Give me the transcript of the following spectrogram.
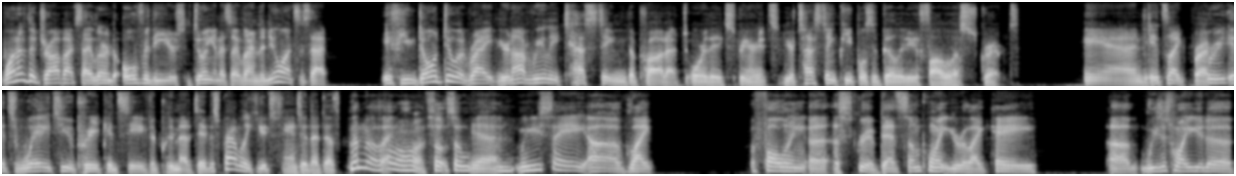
one of the drawbacks I learned over the years of doing it as I learned the nuance is that if you don't do it right, you're not really testing the product or the experience. You're testing people's ability to follow a script. And it's like, right. pre, it's way too preconceived and premeditated. It's probably a huge tangent that does. No, no, but, hold on, hold on. So, so yeah. when you say, uh, like, following a, a, script. At some point, you're like, "Hey, uh, we just want you to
